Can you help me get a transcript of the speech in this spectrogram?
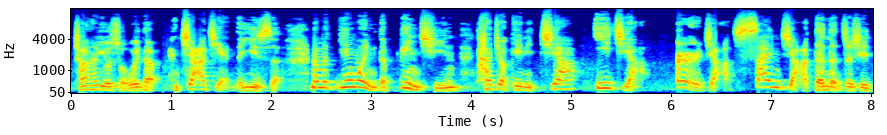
常常有所谓的加减的意思。那么因为你的病情，他就要给你加一甲、二甲、三甲等等这些。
